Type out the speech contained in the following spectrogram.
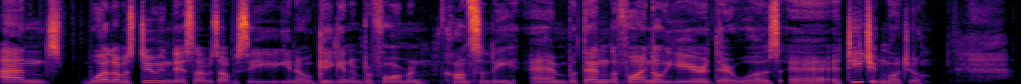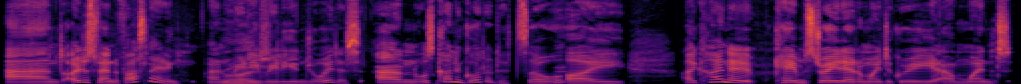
And while I was doing this, I was obviously, you know, gigging and performing constantly. Um, but then the final year, there was a, a teaching module. And I just found it fascinating and really, really enjoyed it and was kind of good at it. So I I kind of came straight out of my degree and went.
